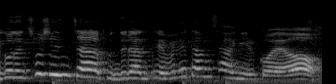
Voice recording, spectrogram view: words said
이거는 초신자 분들한테 해당 사항일 거예요.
